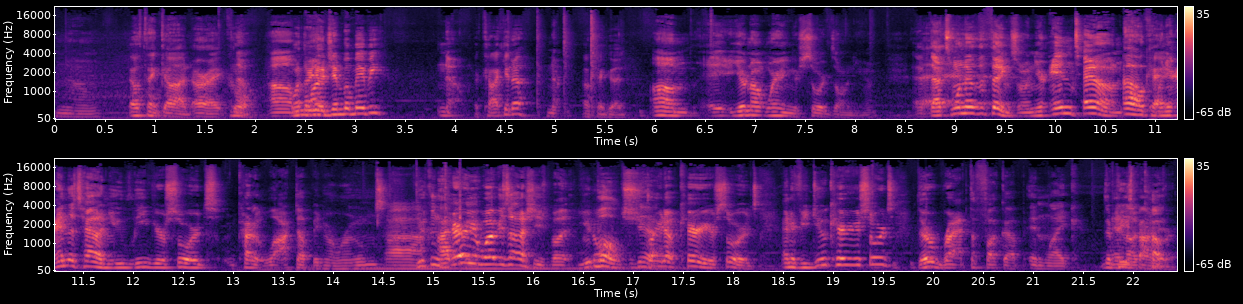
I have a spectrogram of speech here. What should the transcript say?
no, Oh, thank God! All right, cool. No, um, one one- Yojimbo, maybe no, a Kakita. no. Okay, good. Um, eh, you're not wearing your swords on you. Uh, That's one of the things. When you're in town, Oh, okay. when you're in the town, you leave your swords kind of locked up in your rooms. Ah. you can I- carry your wakizashis, but you don't Well, straight yeah. up carry your swords. And if you do carry your swords, they're wrapped the fuck up in like They're in a piece bounded. cover.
